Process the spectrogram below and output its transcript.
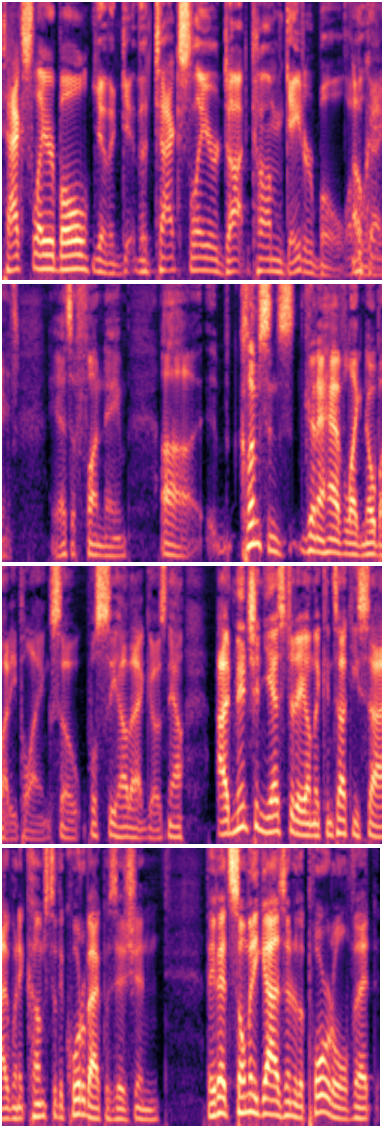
Tax Slayer Bowl? Yeah, the the TaxSlayer.com Gator Bowl. I okay. Believe. Yeah, that's a fun name. Uh, Clemson's going to have like nobody playing, so we'll see how that goes. Now, I'd mentioned yesterday on the Kentucky side when it comes to the quarterback position, they've had so many guys enter the portal that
